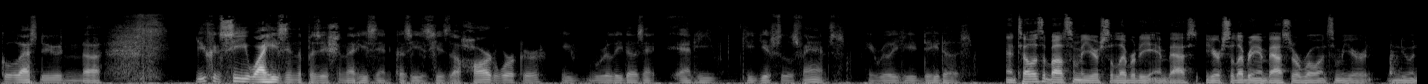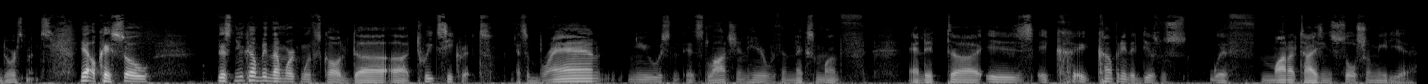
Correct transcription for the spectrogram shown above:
cool ass dude, and uh, you can see why he's in the position that he's in because he's he's a hard worker. He really does, and, and he he gives to those fans. He really he he does. And tell us about some of your celebrity ambas- your celebrity ambassador role and some of your new endorsements. Yeah. Okay. So this new company that I'm working with is called uh, uh, Tweet Secret. It's a brand new. It's, it's launching here within the next month, and it uh, is a, a company that deals with, with monetizing social media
